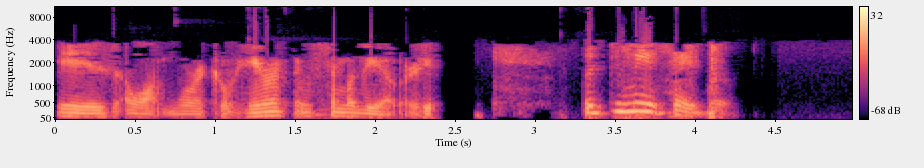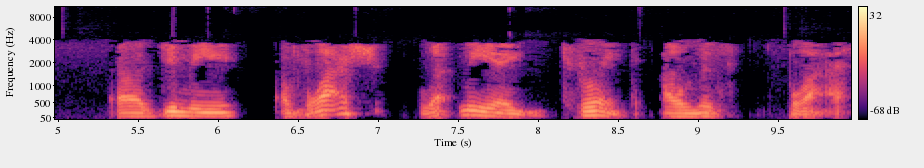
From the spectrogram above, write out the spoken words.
is a lot more coherent than some of the others. But do me a favor. Uh, give me a flash. Let me a drink out of this flask.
